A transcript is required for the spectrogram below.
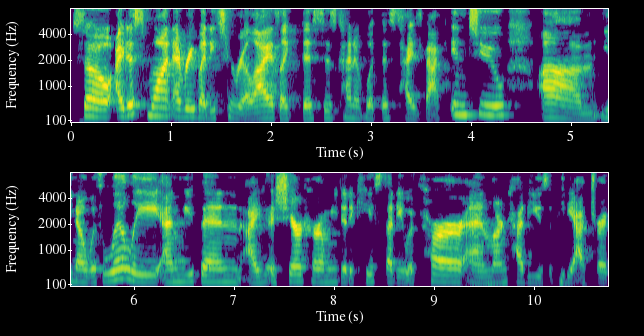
So I just want everybody to realize like this is kind of what this ties back into. Um, you know, with Lily, and we've been, I, shared her and we did a case study with her and learned how to use a pediatric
